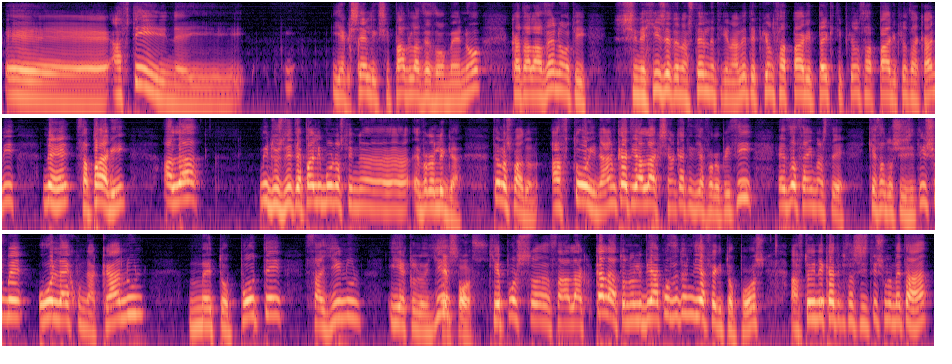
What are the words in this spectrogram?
Ε, αυτή είναι η, η εξέλιξη, παύλα δεδομένο. Καταλαβαίνω ότι συνεχίζετε να στέλνετε και να λέτε ποιον θα πάρει παίκτη, ποιον θα πάρει, ποιον θα κάνει. Ναι, θα πάρει, αλλά μην τους δείτε πάλι μόνο στην ε, Ευρωλίγκα. Τέλος πάντων, αυτό είναι. Αν κάτι αλλάξει, αν κάτι διαφοροποιηθεί, εδώ θα είμαστε και θα το συζητήσουμε. Όλα έχουν να κάνουν με το πότε θα γίνουν οι εκλογές Και πώς. και πώς θα αλλάξουν. Καλά, τον Ολυμπιακό δεν τον ενδιαφέρει το πώς. Αυτό είναι κάτι που θα συζητήσουμε μετά.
